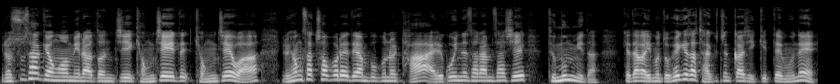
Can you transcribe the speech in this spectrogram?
이런 수사 경험이라든지 경제 경 경제와 이런 형사처벌에 대한 부분을 다 알고 있는 사람이 사실 드뭅니다. 게다가 이번 또 회계사 자격증까지 있기 때문에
